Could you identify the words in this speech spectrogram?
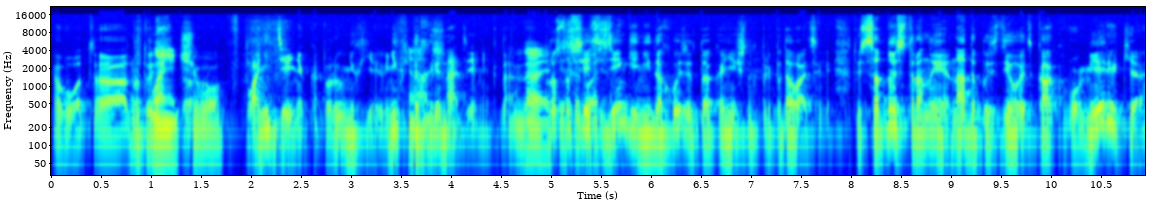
Вот, а, ну, в то плане есть, э, чего? В плане денег, которые у них есть. У них до хрена денег, да. да Просто все эти деньги не доходят до конечных преподавателей. То есть, с одной стороны, надо бы сделать как в Америке,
